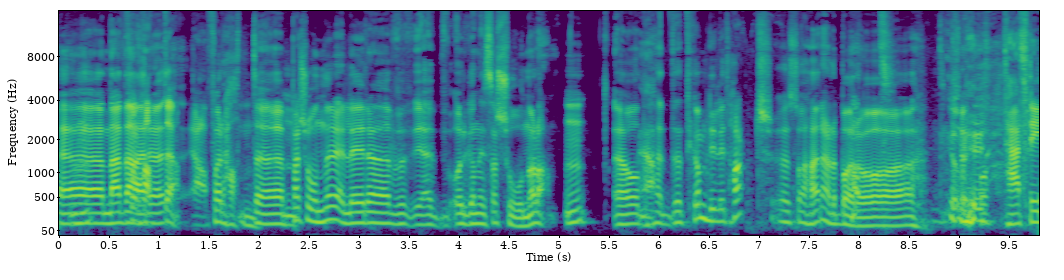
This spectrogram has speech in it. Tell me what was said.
Uh, nei, det er Forhatte, eh, ja, forhatte personer eller uh, organisasjoner, da. Eh, Og Dette kan bli litt hardt, eh, så her er det bare å kjøre på. Hatty,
